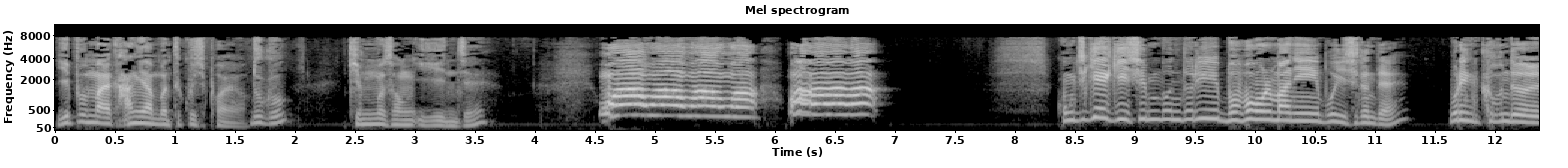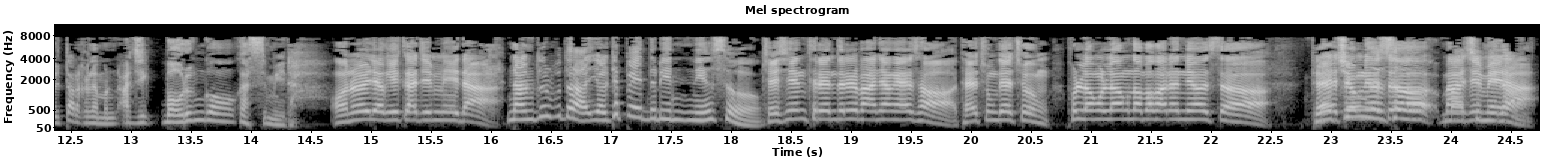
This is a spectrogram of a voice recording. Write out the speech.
이쁜 말 강의 한번 듣고 싶어요. 누구? 김무성 이인재. 와와와와 와와와 공직에 계신 분들이 모범을 많이 보이시는데 우린 그분들 따라가려면 아직 멀은 것 같습니다. 오늘 여기까지입니다. 남들보다 열대 빼드린 뉴스. 최신 트렌드를 반영해서 대충대충 훌렁훌렁 넘어가는 뉴스. 대충 뉴스 마칩니다.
